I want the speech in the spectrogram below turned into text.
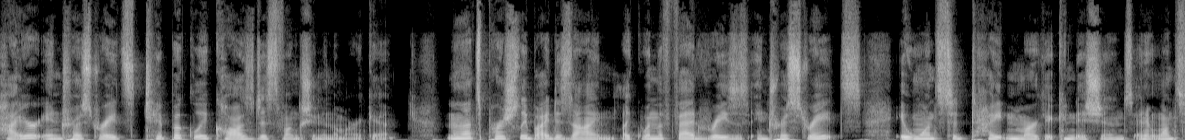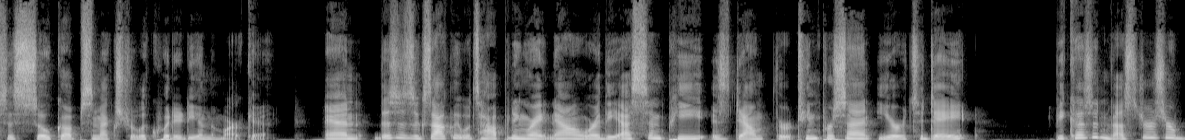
Higher interest rates typically cause dysfunction in the market. And that's partially by design. Like when the Fed raises interest rates, it wants to tighten market conditions and it wants to soak up some extra liquidity in the market. And this is exactly what's happening right now where the S&P is down 13% year to date because investors are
